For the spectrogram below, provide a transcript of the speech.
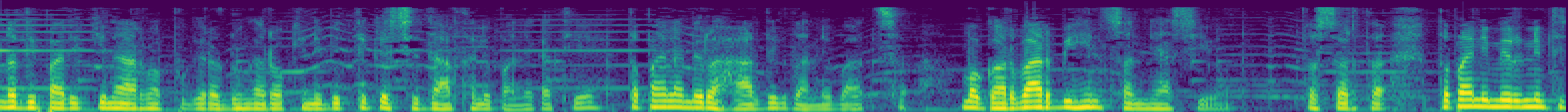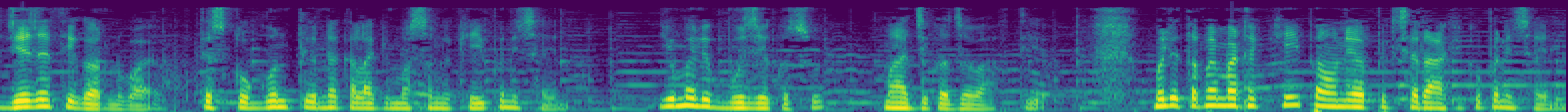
नदीपारी किनारमा पुगेर डुङ्गा रोकिने बित्तिकै सिद्धार्थले भनेका थिए तपाईँलाई मेरो हार्दिक धन्यवाद छ। म घरबारविहीन सन्यासी हुँ। तसर्थ तपाईँले मेरो निम्ति जे जति गर्नुभयो त्यसको गुण तिर्नका लागि मसँग केही पनि छैन। यो मैले बुझेको छु। माझीको जवाफ थियो मैले तपाईँबाट केही पाउने अपेक्षा राखेको पनि छैन।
